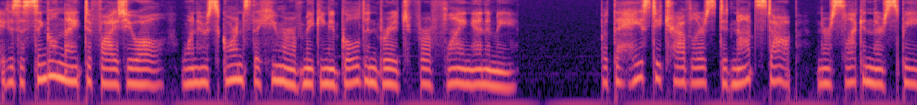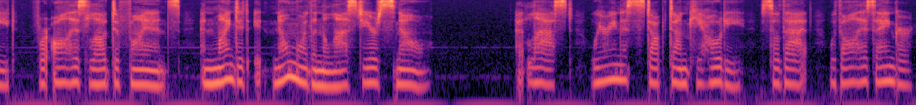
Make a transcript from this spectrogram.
It is a single knight defies you all, one who scorns the humour of making a golden bridge for a flying enemy." But the hasty travellers did not stop, nor slacken their speed, for all his loud defiance, and minded it no more than the last year's snow. At last weariness stopped Don Quixote, so that, with all his anger,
